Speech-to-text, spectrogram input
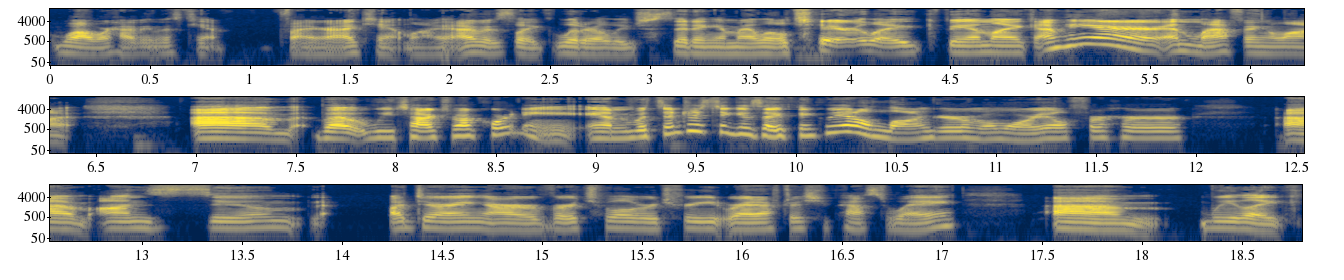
while we're having this campfire i can't lie. I was like literally just sitting in my little chair like being like i'm here and laughing a lot. Um but we talked about courtney and what's interesting is i think we had a longer memorial for her um on zoom uh, during our virtual retreat right after she passed away. Um we like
